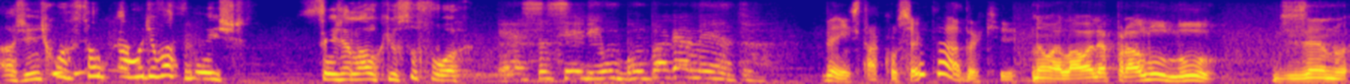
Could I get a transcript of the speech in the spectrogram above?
a gente consegue o carro de vocês. Seja lá o que isso for. Essa seria um bom pagamento. Bem, está consertado aqui. Não, ela olha pra Lulu, dizendo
